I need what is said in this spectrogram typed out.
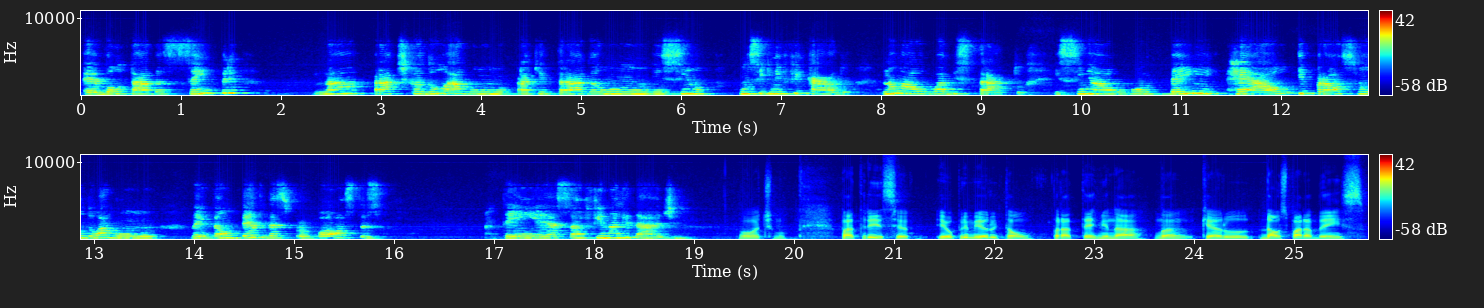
é, voltadas sempre na prática do aluno, para que traga um ensino, um significado, não algo abstrato, e sim algo bem real e próximo do aluno. Né? Então, dentro dessas propostas, tem essa finalidade. Ótimo. Patrícia, eu primeiro, então, para terminar, né, quero dar os parabéns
